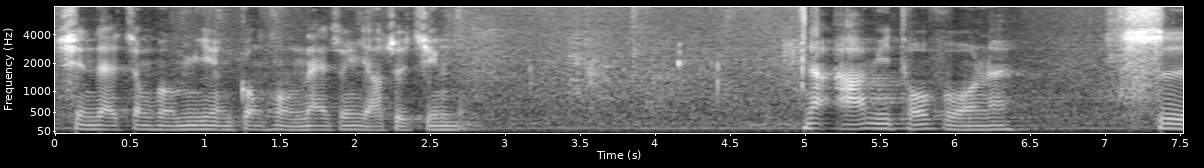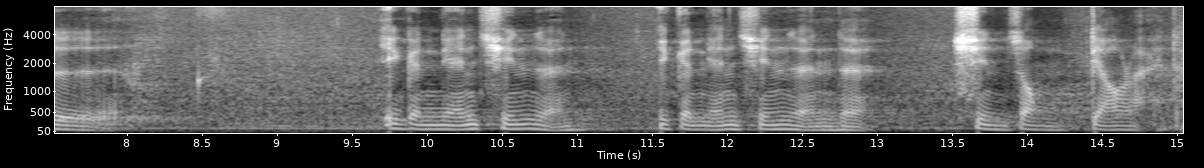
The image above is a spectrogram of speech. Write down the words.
现在中国密院供奉那尊药师经。那阿弥陀佛呢，是一个年轻人，一个年轻人的信众雕来的。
